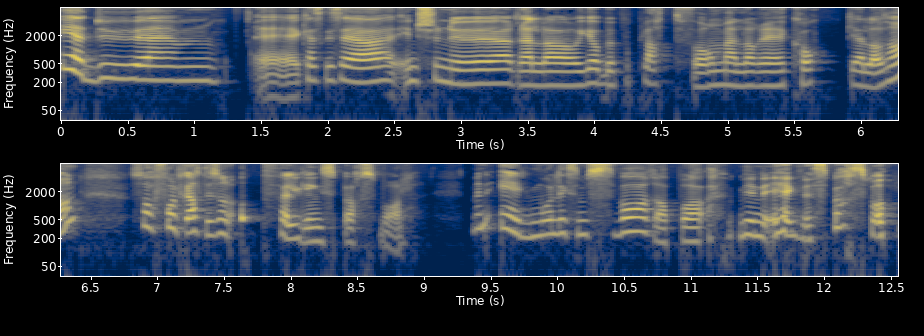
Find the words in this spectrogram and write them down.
Er du eh, eh, hva skal jeg si, ingeniør eller jobber på plattform eller er kokk eller sånn, så har folk alltid sånn oppfølgingsspørsmål. Men jeg må liksom svare på mine egne spørsmål.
